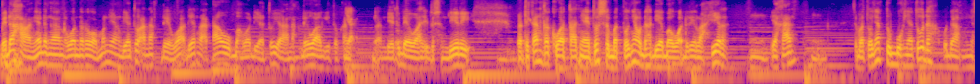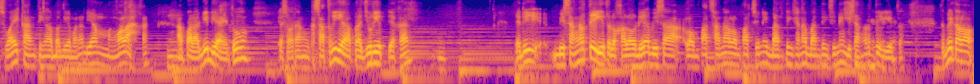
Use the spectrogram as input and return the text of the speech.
Beda halnya dengan Wonder Woman yang dia tuh anak dewa, dia nggak tahu bahwa dia tuh ya anak dewa gitu kan. Ya. dan dia itu dewa itu sendiri. Berarti kan kekuatannya itu sebetulnya udah dia bawa dari lahir, Hmm. ya kan? Hmm. Sebetulnya tubuhnya tuh udah udah menyesuaikan, tinggal bagaimana dia mengolah kan. Hmm. Apalagi dia itu ya seorang kesatria, prajurit ya kan. Hmm. Jadi bisa ngerti gitu loh kalau dia bisa lompat sana, lompat sini, banting sana, banting sini bisa ngerti gitu. Tapi kalau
